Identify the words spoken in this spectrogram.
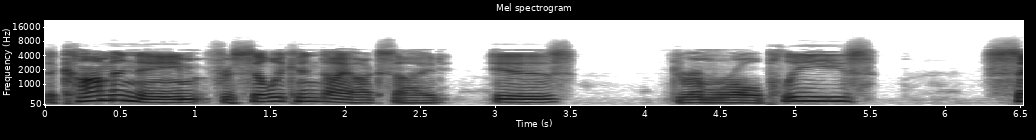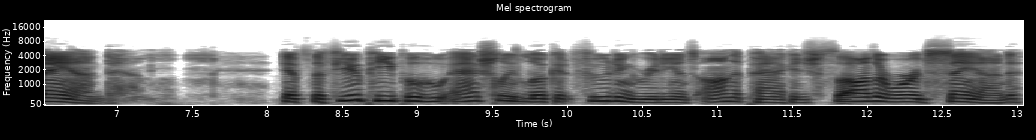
The common name for silicon dioxide is, drum roll please, sand. If the few people who actually look at food ingredients on the package saw the word sand,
